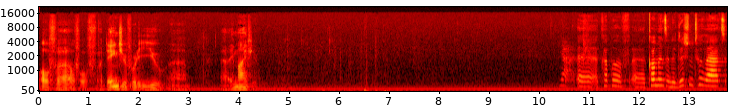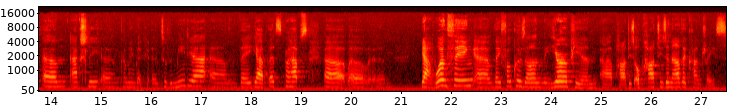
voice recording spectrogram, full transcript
of, uh, of, of danger for the EU, um, uh, in my view. Yeah, uh, a couple of comments in addition to that. Um, actually, um, coming back to the media, um, they yeah, that's perhaps. Yeah, one thing, uh, they focus on the European uh, parties or parties in other countries,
